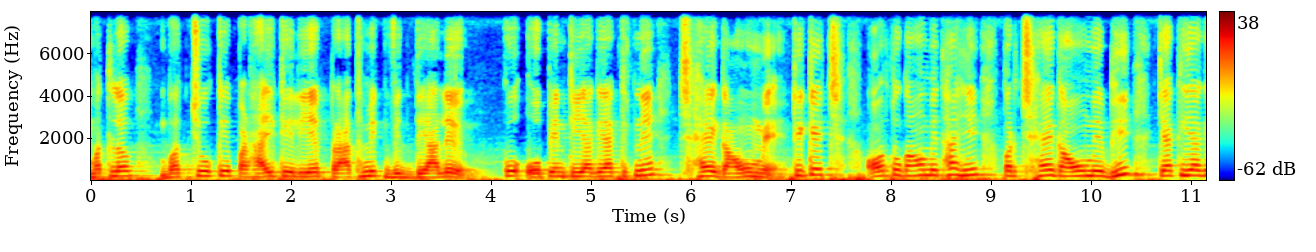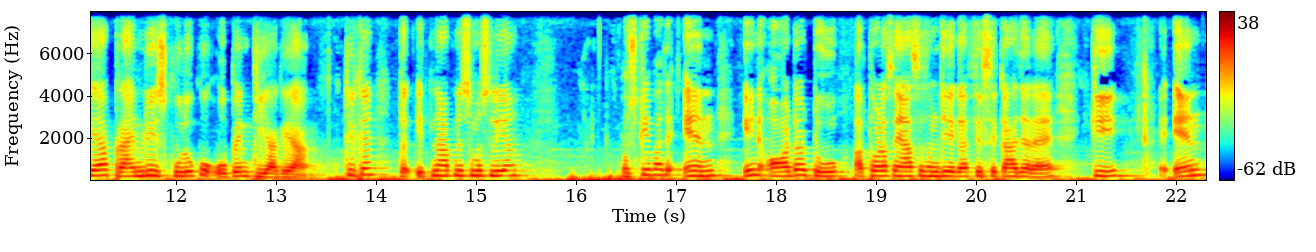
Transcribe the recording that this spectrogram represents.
मतलब बच्चों के पढ़ाई के लिए प्राथमिक विद्यालय को ओपन किया गया कितने? छः गाँवों में, ठीक है? और तो गाँव में था ही, पर छः गाँवों में भी क्या किया गया? प्राइमरी स्कूलों को ओपन किया गया। ठीक है? तो इतना आपने समझ लिया। उसके बाद एन इन ऑर्डर टू अब थोड़ा सा यहाँ से समझिएगा, फिर से कहा जा रहा है कि an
